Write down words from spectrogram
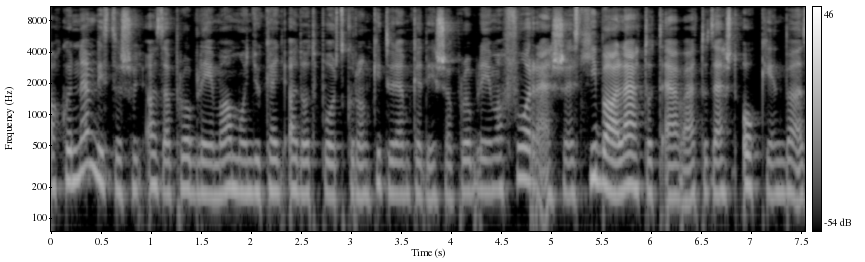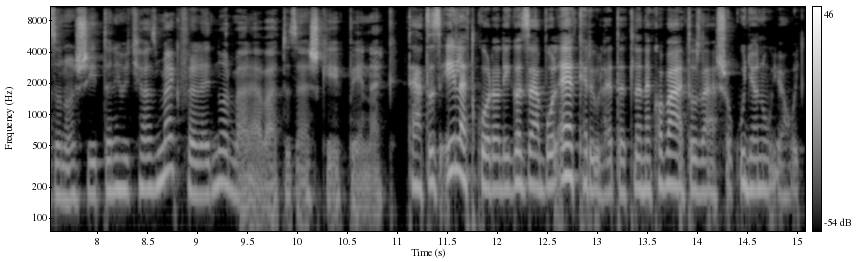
akkor nem biztos, hogy az a probléma, mondjuk egy adott porckoron kitüremkedés a probléma forrása, ezt hiba a látott elváltozást okként beazonosítani, hogyha az megfelel egy normál elváltozás képének. Tehát az életkorral igazából elkerülhetetlenek a változások, ugyanúgy, ahogy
